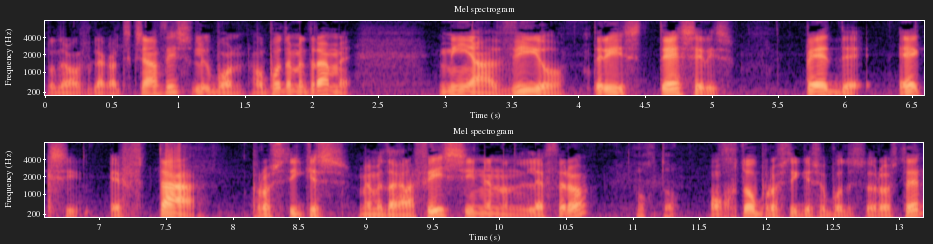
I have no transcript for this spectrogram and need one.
τον τερματοφυλάκα της Ξάνθης. Λοιπόν, οπότε μετράμε 1, 2, 3, 4, 5, 6, 7 προσθήκες με μεταγραφή, συν έναν ελεύθερο. 8. 8 προσθήκες οπότε στο ρόστερ.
